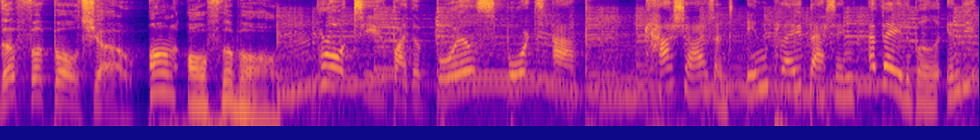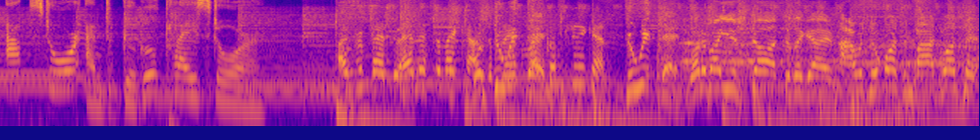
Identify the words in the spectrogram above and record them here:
The Football Show on Off the Ball. Brought to you by the Boyle Sports app. Cash out and in play betting available in the App Store and Google Play Store. I'm prepared to do anything I can Well, to do play it for my then. country again. Do it then. What about your start to the game? Ah, I was, it wasn't bad, was it?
